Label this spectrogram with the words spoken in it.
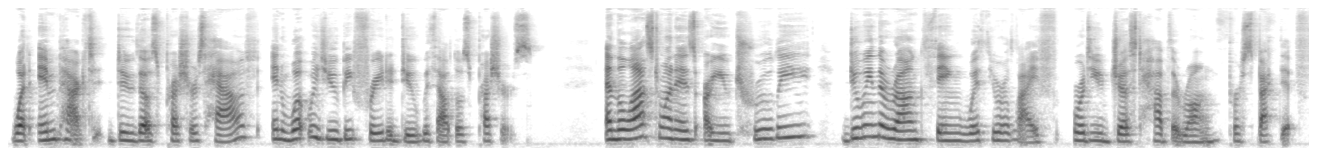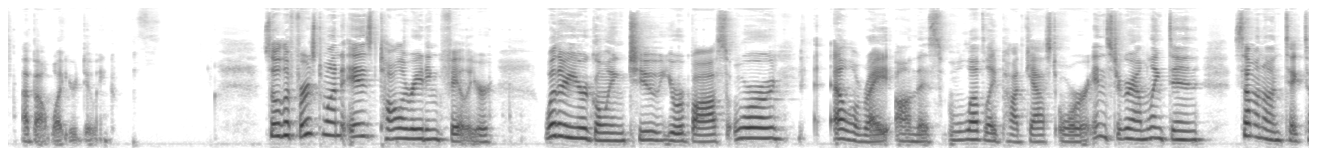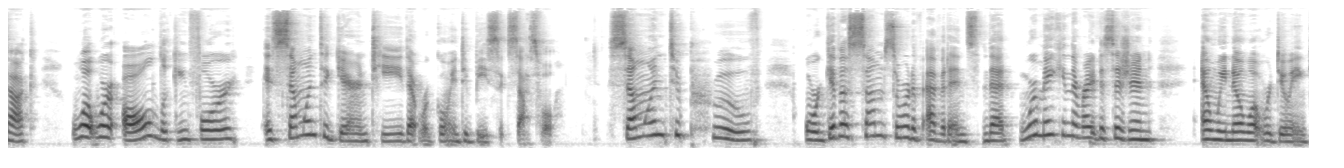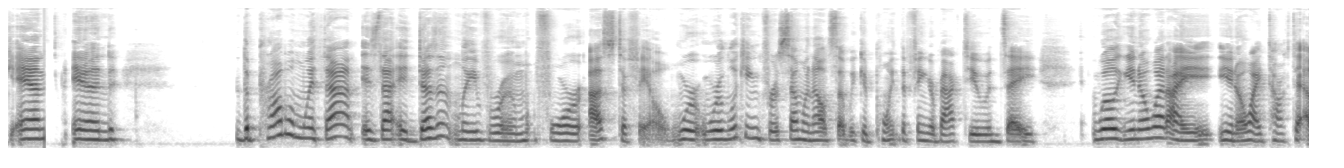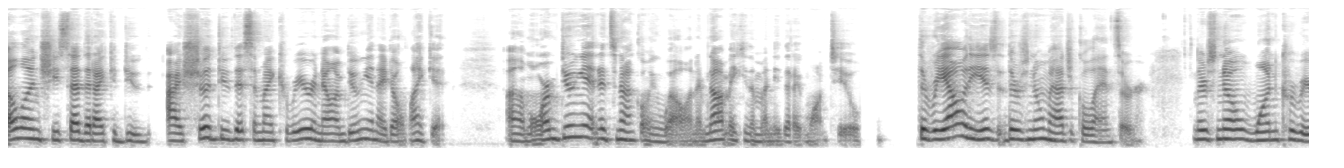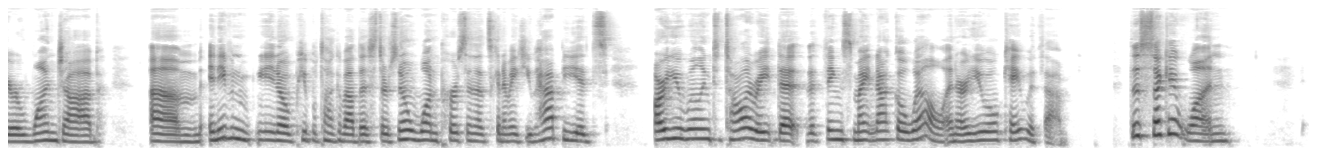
What impact do those pressures have? And what would you be free to do without those pressures? And the last one is Are you truly doing the wrong thing with your life, or do you just have the wrong perspective about what you're doing? So, the first one is tolerating failure whether you're going to your boss or Ella Wright on this lovely podcast or Instagram, LinkedIn, someone on TikTok, what we're all looking for is someone to guarantee that we're going to be successful, someone to prove or give us some sort of evidence that we're making the right decision and we know what we're doing. And and the problem with that is that it doesn't leave room for us to fail. We're we're looking for someone else that we could point the finger back to and say, "Well, you know what? I, you know, I talked to Ella and she said that I could do I should do this in my career and now I'm doing it and I don't like it." Um, or I'm doing it and it's not going well and I'm not making the money that I want to. The reality is there's no magical answer. There's no one career, one job um, and even, you know, people talk about this, there's no one person that's going to make you happy. It's are you willing to tolerate that that things might not go well and are you okay with that? The second one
